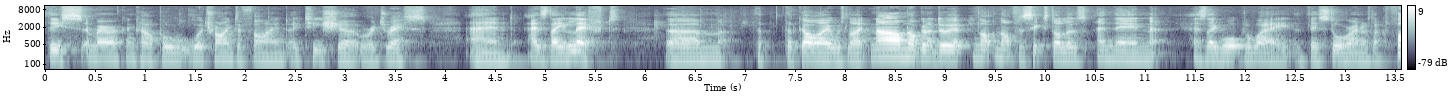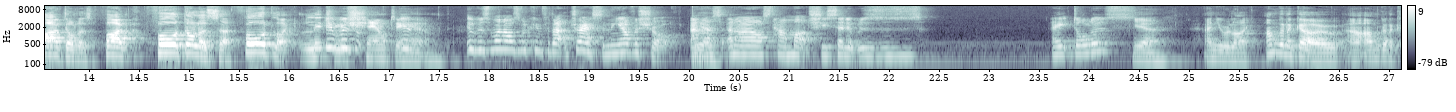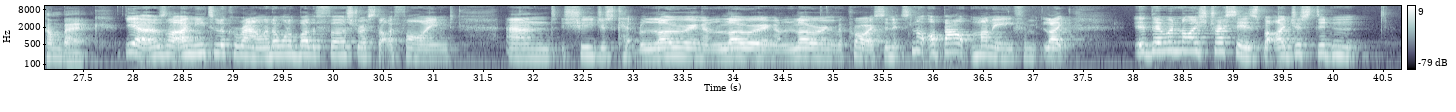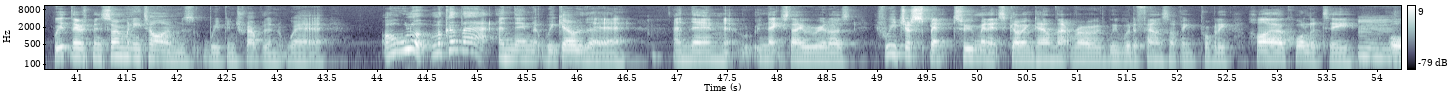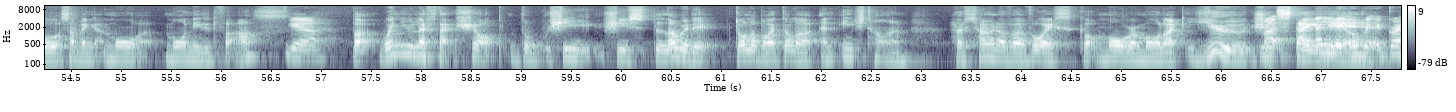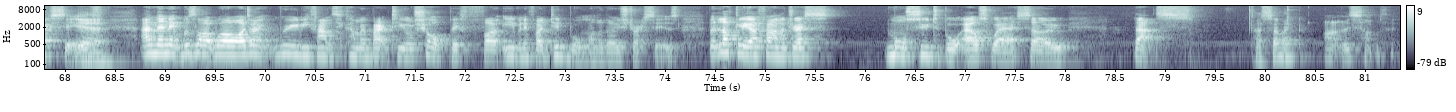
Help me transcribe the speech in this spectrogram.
this American couple were trying to find a T-shirt or a dress, and as they left, um, the the guy was like, "No, I'm not going to do it. Not not for six dollars." And then as they walked away, the store owner was like, five dollars, five, four dollars, sir, four, like literally was- shouting it- at him. it was when I was looking for that dress in the other shop, and, I, Yeah. s- and I asked how much. She said it was eight dollars. Yeah, and you were like, "I'm gonna go. Uh, I'm gonna come back." Yeah, I was like, I need to look around. I don't want to buy the first dress that I find. And she just kept lowering and lowering and lowering the price. And it's not about money for me. Like, it- there were nice dresses, but I just didn't. We, there's been so many times we've been traveling where, oh look, look at that, and then we go there, and then next day we realise if we just spent two minutes going down that road, we would have found something probably higher quality mm. or something more more needed for us. Yeah. But when you left that shop, the she she lowered it dollar by dollar, and each time her tone of her voice got more and more like you should like, stay a here. little bit aggressive. Yeah. And then it was like, well, I don't really fancy coming back to your shop if I, even if I did want one of those dresses. But luckily, I found a dress more suitable elsewhere, so that's That's something. uh, it's something.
